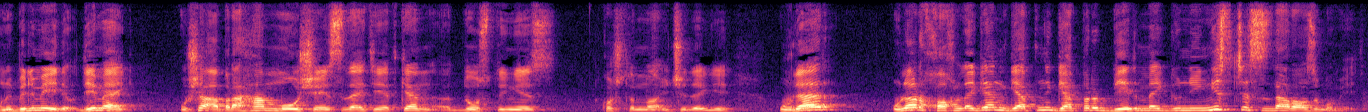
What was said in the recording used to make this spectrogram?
Uni bilmaydi. Demak o'sha abraham moshe siz aytayotgan e, do'stingiz qo'shtirnoq ichidagi ular ular xohlagan gapni gapirib bermaguningizcha sizdan rozi bo'lmaydi.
